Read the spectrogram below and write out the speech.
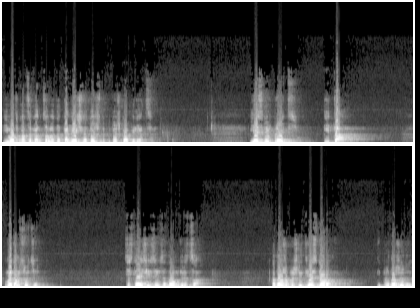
И вот в конце концов это конечная точка, точка апелляции. Если впредь и там в этом суде, состоящий из 71 мудреца, когда уже пришли две стороны и предложили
